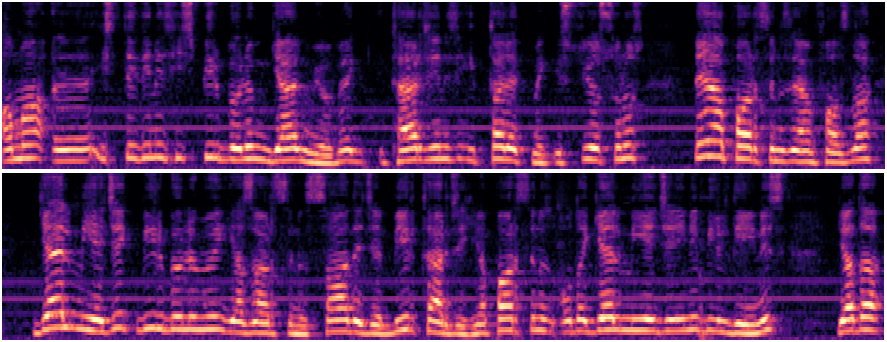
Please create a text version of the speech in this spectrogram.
ama e, istediğiniz hiçbir bölüm gelmiyor ve tercihinizi iptal etmek istiyorsunuz. Ne yaparsınız en fazla? Gelmeyecek bir bölümü yazarsınız. Sadece bir tercih yaparsınız. O da gelmeyeceğini bildiğiniz ya da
